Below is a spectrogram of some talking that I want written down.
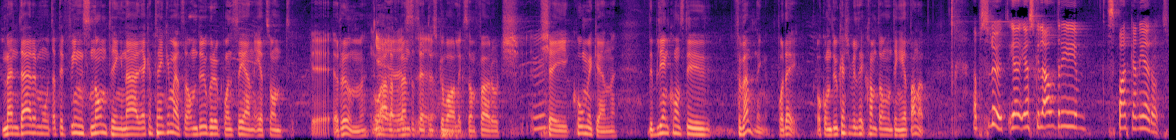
Men däremot att det finns någonting när... Jag kan tänka mig att så, om du går upp på en scen i ett sånt eh, rum och Yeah, alla förväntar sig att du ska vara liksom förortstjej-komikern. Det blir en konstig förväntning på dig. Och om du kanske vill skämta om någonting helt annat. Absolut. Jag, jag skulle aldrig sparka neråt.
